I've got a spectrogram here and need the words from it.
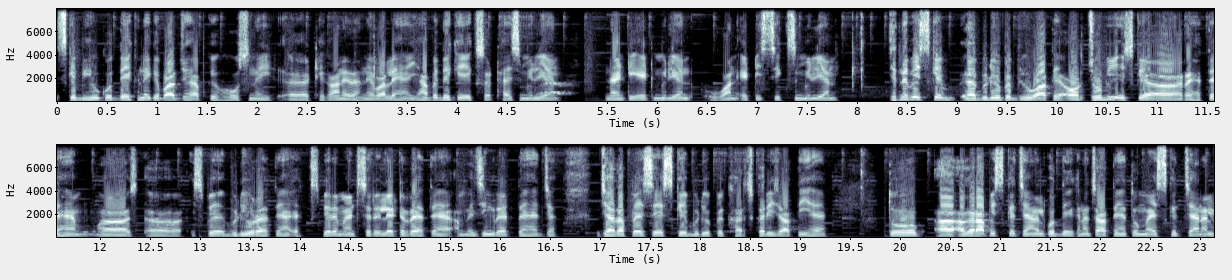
इसके व्यू को देखने के बाद जो है आपके होश नहीं ठिकाने रहने वाले हैं। यहाँ पे देखिए एक सौ अट्ठाईस मिलियन 98 मिलियन 186 मिलियन। जितने भी इसके वीडियो पे व्यू आते हैं और जो भी इसके रहते हैं इस पे वीडियो रहते हैं एक्सपेरिमेंट से रिलेटेड रहते हैं अमेजिंग रहते हैं ज़्यादा पैसे इसके वीडियो पे खर्च करी जाती है। तो अगर आप इसके चैनल को देखना चाहते हैं तो मैं इसके चैनल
